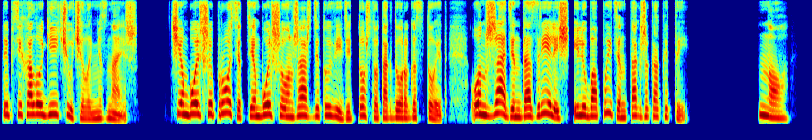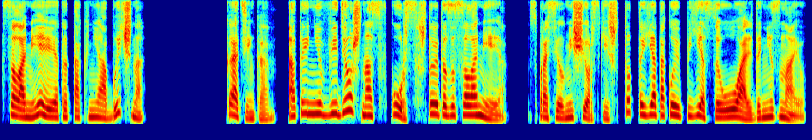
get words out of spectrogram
Ты психологии чучела не знаешь. Чем больше просит, тем больше он жаждет увидеть то, что так дорого стоит. Он жаден до зрелищ и любопытен так же, как и ты. Но Соломея это так необычно. Катенька, а ты не введешь нас в курс, что это за Соломея? Спросил Мещерский. Что-то я такой пьесы у Альда не знаю.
